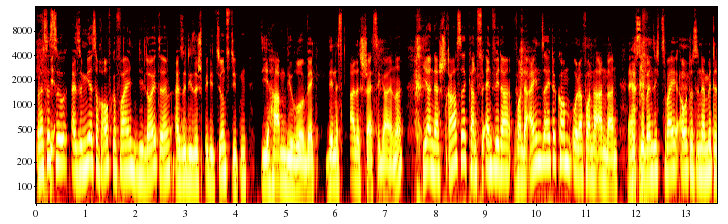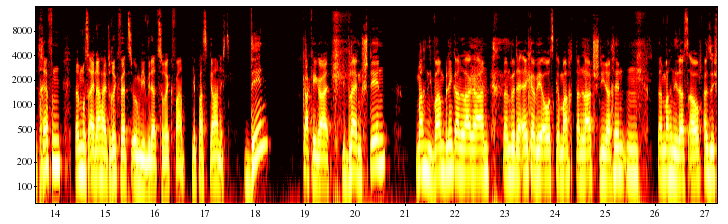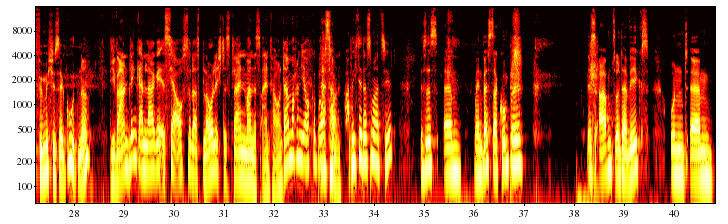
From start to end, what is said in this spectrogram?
Und das ist so, also mir ist auch aufgefallen, die Leute, also diese Speditionstypen, die haben die Ruhe weg. Denen ist alles scheißegal, ne? Hier an der Straße kannst du entweder von der einen Seite kommen oder von der anderen. Ja. Ist so, wenn sich zwei Autos in der Mitte treffen, dann muss einer halt rückwärts irgendwie wieder zurückfahren. Hier passt gar nichts. Den, kackegal. Die bleiben stehen, machen die Warnblinkanlage an, dann wird der LKW ausgemacht, dann latschen die nach hinten, dann machen die das auch. Also ich, für mich ist ja gut, ne? Die Warnblinkanlage ist ja auch so das Blaulicht des kleinen Mannes einfach. Und da machen die auch Gebrauch von. hab ich dir das mal erzählt? Es ist, ähm, mein bester Kumpel ist abends unterwegs und ähm,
